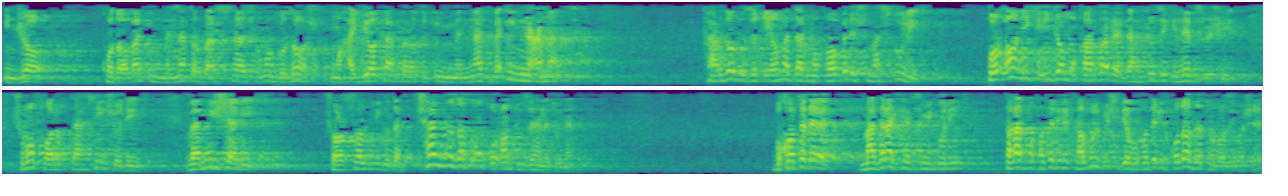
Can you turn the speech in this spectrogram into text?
اینجا خداوند این منت رو بر سر شما گذاشت. مهیا کرد براتون این منت و این نعمت. فردا روز قیامت در مقابلش مسئولید. قرآنی که اینجا مقرره ده جزی که حفظ بشید. شما فارغ تحصیل شدید و می‌شوید. چهار سال میگذره چند جز از اون قرآن تو ذهنتونه؟ به خاطر مدرک حفظ می‌کنید؟ فقط به خاطر اینکه قبول بشید یا به خاطر خدا ازتون راضی باشه؟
